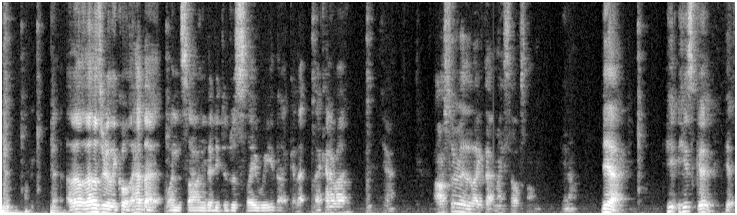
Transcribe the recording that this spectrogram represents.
That, that was really cool. It had that one song that he did with Swae Lee, that that, that kind of vibe. Yeah. I also really like that Myself song. You know? Yeah, he, he's good. Yeah,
